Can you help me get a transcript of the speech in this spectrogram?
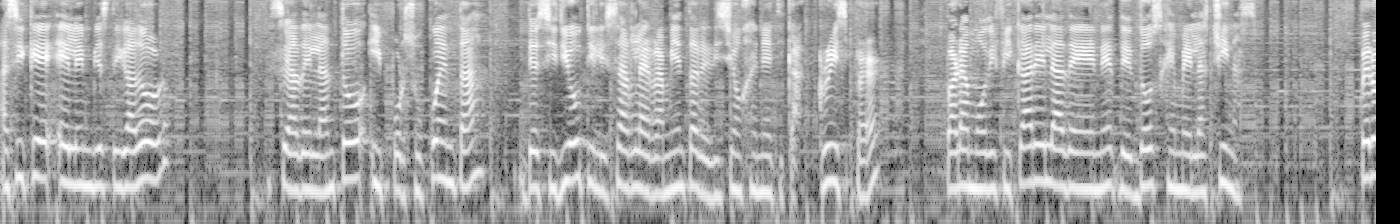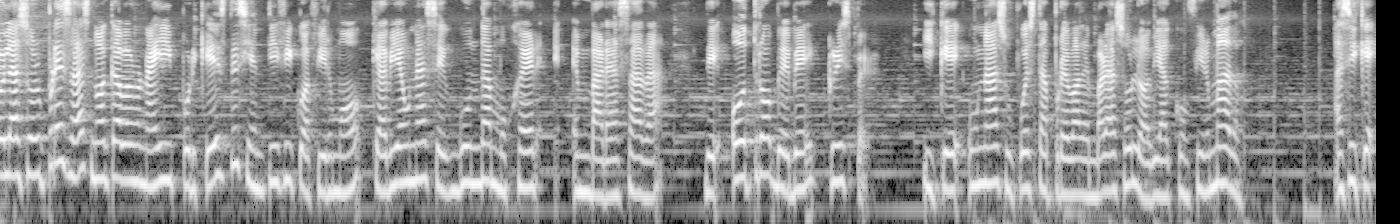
Así que el investigador se adelantó y por su cuenta decidió utilizar la herramienta de edición genética CRISPR para modificar el ADN de dos gemelas chinas. Pero las sorpresas no acabaron ahí porque este científico afirmó que había una segunda mujer embarazada de otro bebé CRISPR y que una supuesta prueba de embarazo lo había confirmado. Así que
